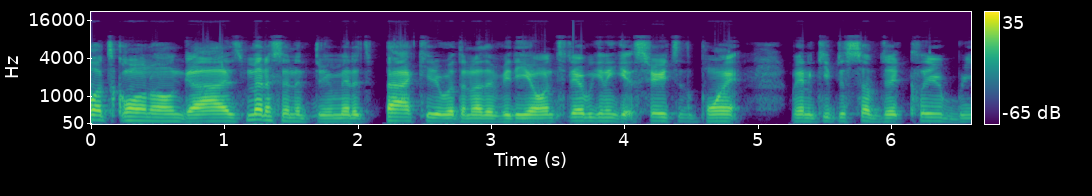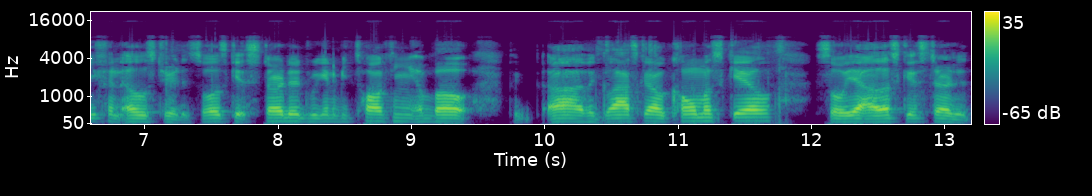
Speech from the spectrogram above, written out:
What's going on guys? Medicine in 3 minutes back here with another video and today we're going to get straight to the point. We're going to keep the subject clear, brief, and illustrated. So let's get started. We're going to be talking about uh, the Glasgow Coma Scale. So yeah, let's get started.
